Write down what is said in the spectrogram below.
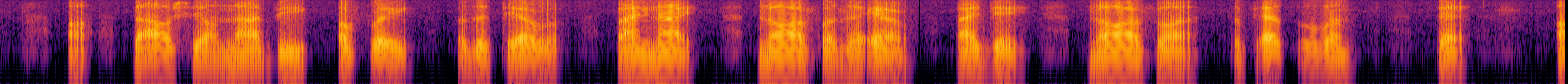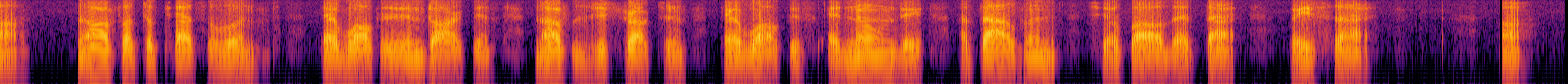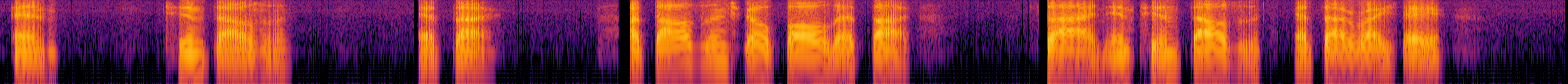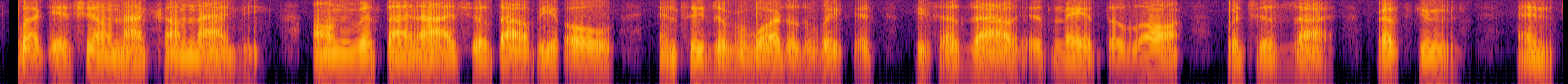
Uh, thou shalt not be afraid of the terror by night, nor for the arrow by day, nor for the pestilence that, uh, nor for the pestilence that walketh in darkness, nor for destruction that walketh at noonday. A thousand shall fall at thy wayside, uh, and ten thousand at thy. A thousand shall fall at thy side, and ten thousand at thy right hand, but it shall not come nigh thee. Only with thine eyes shalt thou behold and see the reward of the wicked because thou hast made the law, which is thy refuge, and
